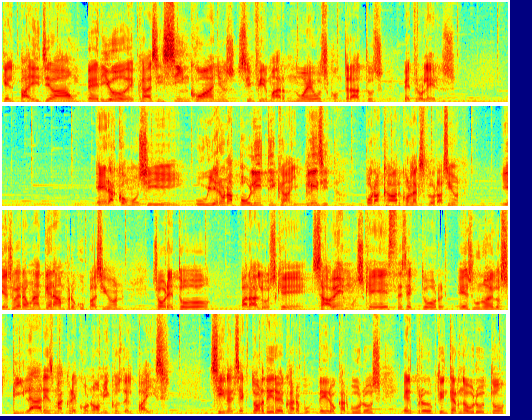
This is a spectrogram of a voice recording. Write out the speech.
que el país llevaba un periodo de casi cinco años sin firmar nuevos contratos petroleros. Era como si hubiera una política implícita por acabar con la exploración. Y eso era una gran preocupación, sobre todo para los que sabemos que este sector es uno de los pilares macroeconómicos del país. Sin el sector de hidrocarburos, el Producto Interno Bruto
